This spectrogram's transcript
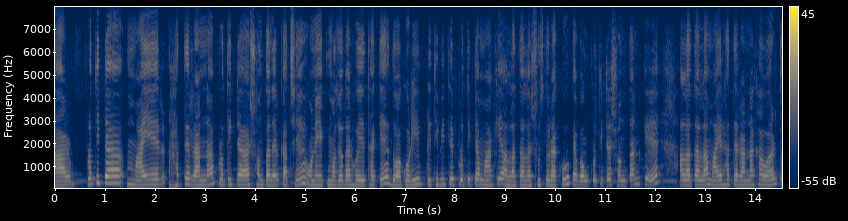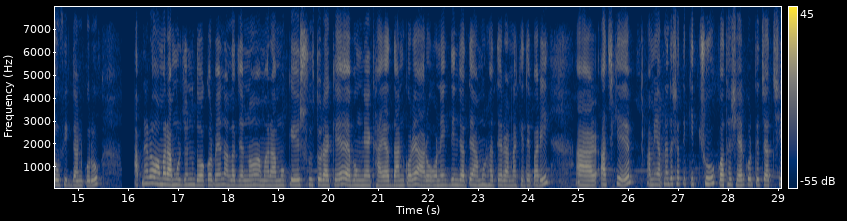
আর প্রতিটা মায়ের হাতের রান্না প্রতিটা সন্তানের কাছে অনেক মজাদার হয়ে থাকে। দোয়া করি পৃথিবীতে প্রতিটা মাকে আল্লাহ তালা সুস্থ রাখুক এবং প্রতিটা সন্তানকে আল্লাহ তালা মায়ের হাতের রান্না খাওয়ার তৌফিক দান করুক। আপনারাও আমার আম্মুর জন্য দোয়া করবেন। আল্লাহ যেন আমার আম্মুকে সুস্থ রাখে এবং নেক হায়াত দান করে আরও অনেক দিন যাতে আম্মুর হাতে রান্না খেতে পারি। আর আজকে আমি আপনাদের সাথে কিছু কথা শেয়ার করতে চাচ্ছি।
